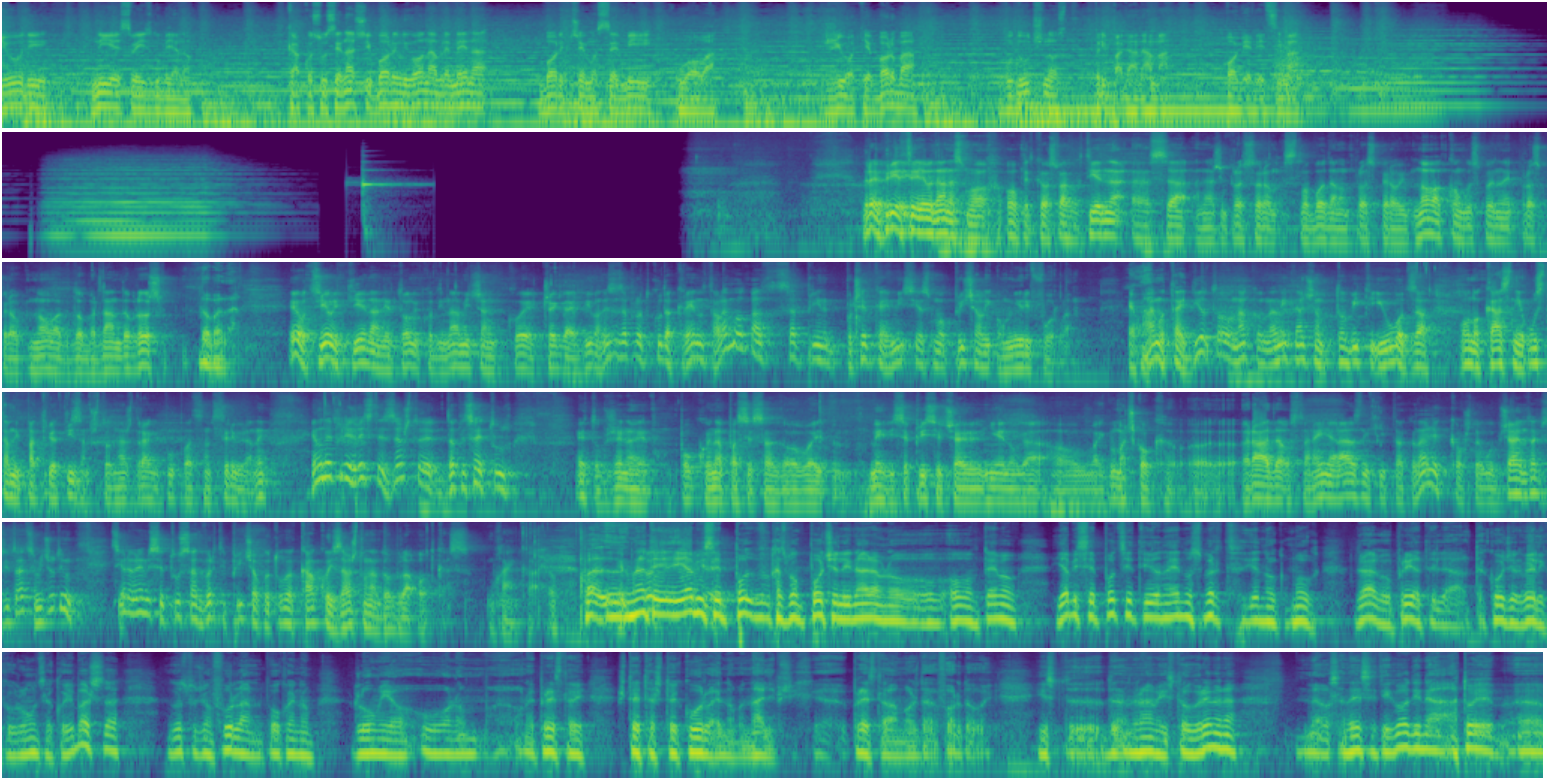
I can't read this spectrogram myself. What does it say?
Ljudi, nije sve izgubljeno. Kako su se naši borili u ona vremena, borit ćemo se mi u ova. Život je borba, budućnost pripada nama, pobjednicima. Dragi prijatelji, evo danas smo opet kao svakog tjedna sa našim profesorom Slobodanom Prosperovim Novakom. Gospodine Prosperov Novak, dobar dan, dobrodošli. Dobar dan. Evo, cijeli tjedan je toliko dinamičan koje čega je bilo. Ne znam zapravo od kuda krenuti, ali odmah sad prije početka emisije smo pričali o Miri Furlan. Evo, ajmo taj dio, to onako, na neki način to biti i uvod za ono kasnije ustavni patriotizam, što naš dragi Pupovac nam servira, ne? Evo, najprije recite, zašto je, dakle, sad je tu eto, žena je pokojna, pa se sad, ovaj, mediji se prisjećaju njenoga ovaj, glumačkog uh, rada, ostvarenja raznih i tako dalje, kao što je uobičajeno takva situacija. Međutim, cijelo vrijeme se tu sad vrti priča oko toga kako i zašto ona dobila otkaz u HNK. Pa, znate, ja bi se, kad smo počeli naravno ovom temom, ja bi se podsjetio na jednu smrt jednog mog dragog prijatelja, također velikog glumca, koji je baš sa gospođom Furlan, pokojnom, glumio u onom, onoj predstavi Šteta što je kurva, jednom od najljepših e, predstava možda Fordovoj iz, drame iz tog vremena, 80. godina, a to je e,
